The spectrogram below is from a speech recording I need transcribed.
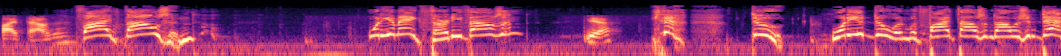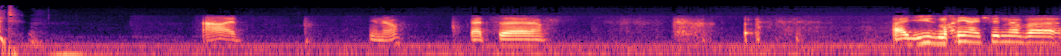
Five thousand. Five thousand? What do you make? Thirty thousand? Yeah. Yeah. Dude, what are you doing with five thousand dollars in debt? I, you know, that's, uh, I use money I shouldn't have, uh,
